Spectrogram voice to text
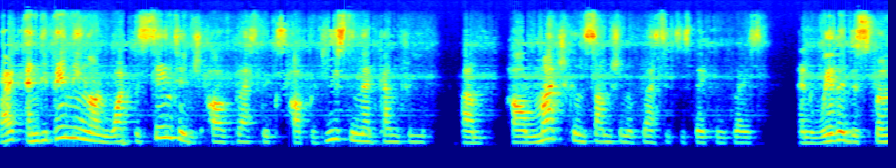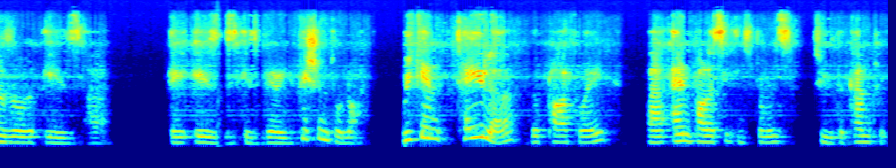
right? And depending on what percentage of plastics are produced in that country, um, how much consumption of plastics is taking place, and whether disposal is, uh, is, is very efficient or not. We can tailor the pathway uh, and policy instruments to the country.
